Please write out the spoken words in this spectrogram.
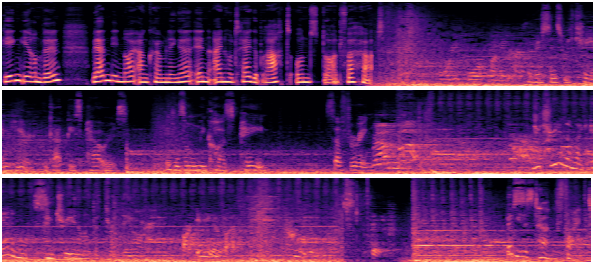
Gegen ihren Willen werden die Neuankömmlinge in ein Hotel gebracht und dort verhört. Ever since we came here and got these powers, it has only caused pain, suffering. You're treating them like animals. I'm treating them like the threat they are. Are any of us truly safe? Maybe it's time to fight.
